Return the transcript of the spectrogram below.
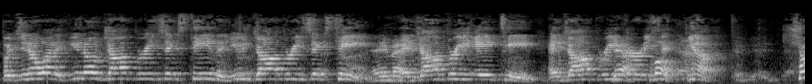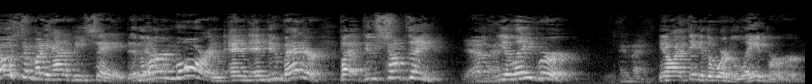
But you know what? If you know John 3.16, then use John 3.16. Amen. And John 3.18. And John 3.36. Yeah, you know, show somebody how to be saved and Yeah. learn more and, and, and do better. But do something. Yeah. You laborer. Amen. You know, I think of the word laborer.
